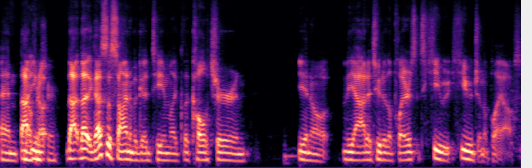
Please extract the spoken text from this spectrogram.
and that No, you know sure. that that that's the sign of a good team. Like the culture and you know the attitude of the players. It's huge, huge in the playoffs,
